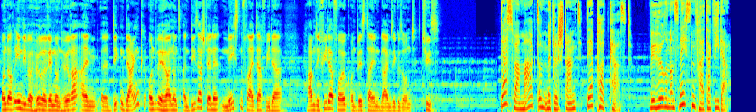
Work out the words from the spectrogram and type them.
Und auch Ihnen, liebe Hörerinnen und Hörer, einen äh, dicken Dank und wir hören uns an dieser Stelle nächsten Freitag wieder. Haben Sie viel Erfolg und bis dahin bleiben Sie gesund. Tschüss. Das war Markt und Mittelstand, der Podcast. Wir hören uns nächsten Freitag wieder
